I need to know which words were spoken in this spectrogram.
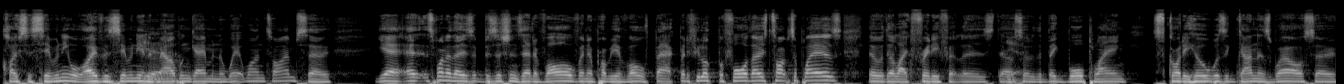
close to 70 or over 70 in a Melbourne game in the wet one time. So, yeah, it's one of those positions that evolve and it'll probably evolve back. But if you look before those types of players, they were the like Freddie Fittlers, they were Yeah. sort of the big ball playing. Scotty Hill was a gun as well. So,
